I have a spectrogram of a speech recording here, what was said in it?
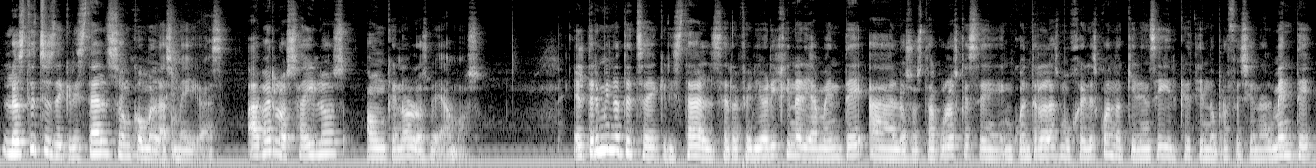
Los techos de cristal son como las meigas, a ver los hilos aunque no los veamos. El término techo de cristal se refirió originariamente a los obstáculos que se encuentran las mujeres cuando quieren seguir creciendo profesionalmente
